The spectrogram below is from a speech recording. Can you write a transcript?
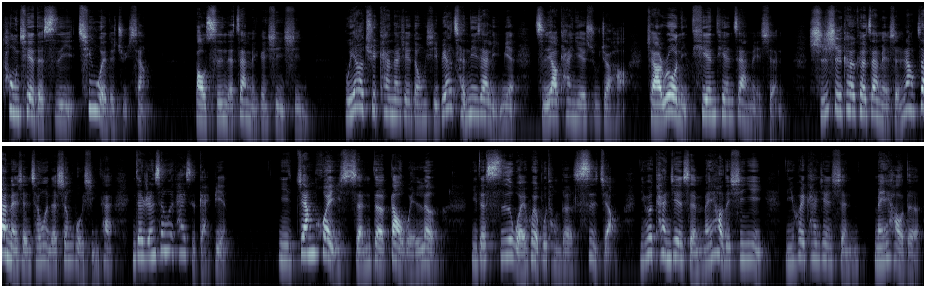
痛切的失意、轻微的沮丧，保持你的赞美跟信心。不要去看那些东西，不要沉溺在里面，只要看耶稣就好。假若你天天赞美神，时时刻刻赞美神，让赞美神成为你的生活形态，你的人生会开始改变。你将会以神的道为乐。你的思维会有不同的视角，你会看见神美好的心意，你会看见神美好的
